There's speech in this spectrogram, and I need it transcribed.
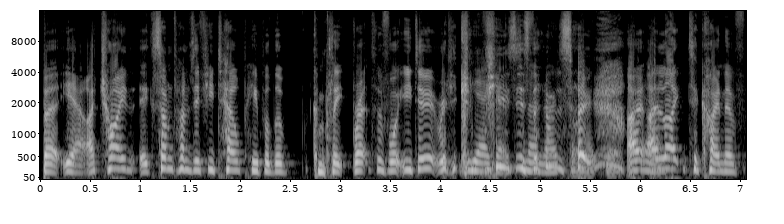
but yeah, I try. Sometimes if you tell people the complete breadth of what you do, it really Yeah, it confuses them. So it. I, I like to kind of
